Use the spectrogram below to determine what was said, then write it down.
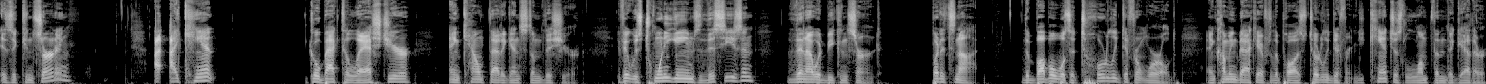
is it concerning? I, I can't go back to last year and count that against him this year. If it was 20 games this season, then I would be concerned but it's not. The bubble was a totally different world. And coming back after the pause, totally different. You can't just lump them together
